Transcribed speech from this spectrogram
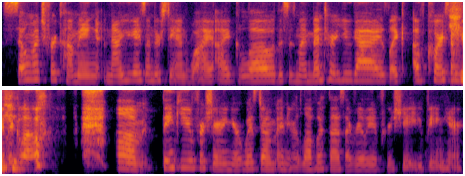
so much for coming. Now you guys understand why I glow. This is my mentor, you guys. Like, of course, I'm going to glow. um, thank you for sharing your wisdom and your love with us. I really appreciate you being here.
